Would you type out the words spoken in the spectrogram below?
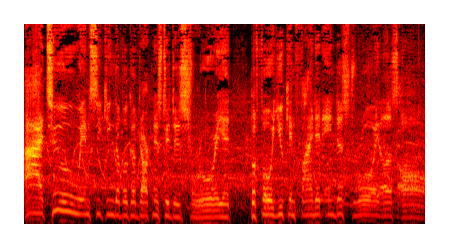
I too am seeking the book of darkness to destroy it before you can find it and destroy us all.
